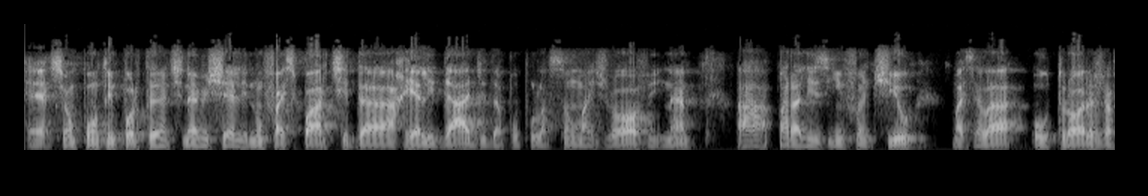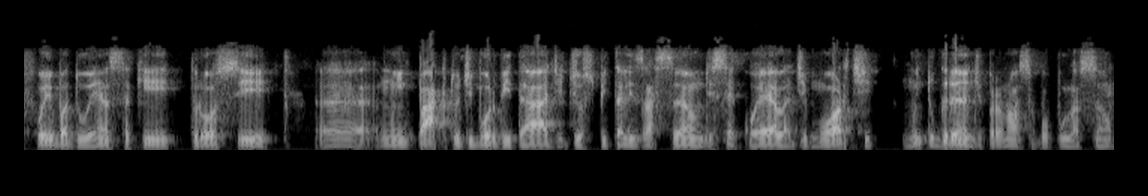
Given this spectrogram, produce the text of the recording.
É, esse é um ponto importante, né, Michele? Não faz parte da realidade da população mais jovem, né? A paralisia infantil, mas ela outrora já foi uma doença que trouxe uh, um impacto de morbidade, de hospitalização, de sequela, de morte muito grande para a nossa população.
